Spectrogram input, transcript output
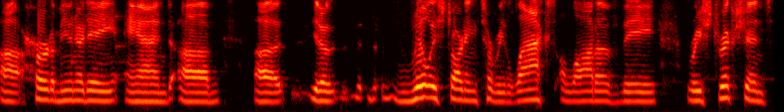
uh, herd immunity and. Um, uh, you know, really starting to relax a lot of the restrictions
